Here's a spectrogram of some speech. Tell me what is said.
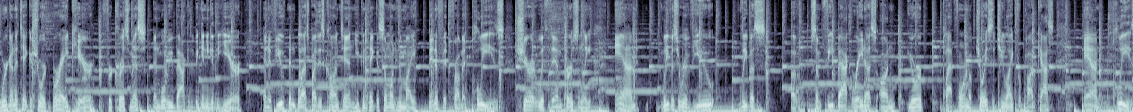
we're going to take a short break here for Christmas, and we'll be back at the beginning of the year. And if you've been blessed by this content, you can think of someone who might benefit from it, please share it with them personally and leave us a review, leave us uh, some feedback, rate us on your platform of choice that you like for podcasts. And please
